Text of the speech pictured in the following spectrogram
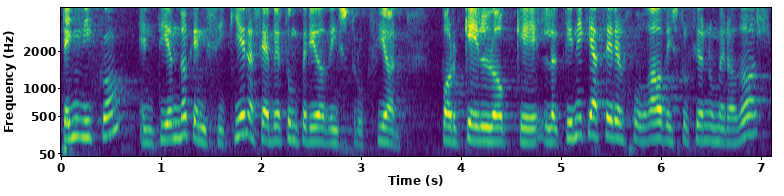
técnico, entiendo que ni siquiera se ha abierto un periodo de instrucción, porque lo que lo tiene que hacer el juzgado de instrucción número 2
